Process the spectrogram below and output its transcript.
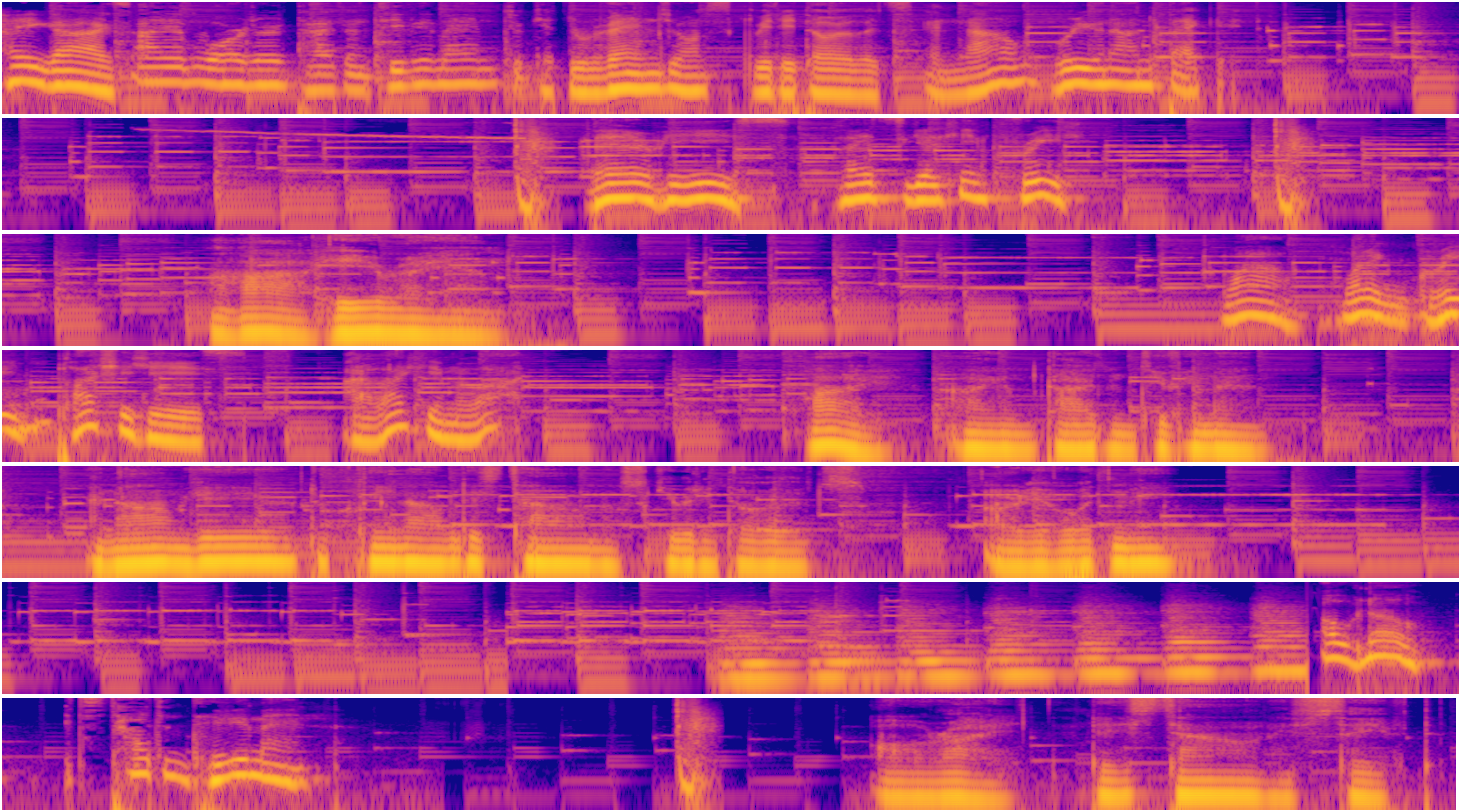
Hey guys, I have ordered Titan TV Man to get revenge on Skibidi Toilets and now we're gonna unpack it. There he is. Let's get him free. Ah, here I am. Wow, what a great plushie he is. I like him a lot. Hi, I am Titan TV Man. I'm here to clean up this town of skibidi toilets. Are you with me? Oh no, it's Titan TV Man. Alright, this town is saved.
